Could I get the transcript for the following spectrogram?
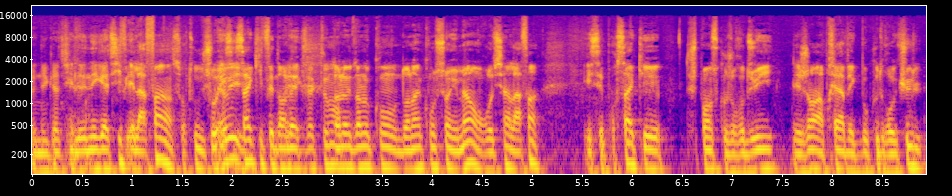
Le négatif. le négatif et la fin surtout. Eh c'est ça qui fait dans, les, dans, le, dans l'inconscient humain, on retient la fin. Et c'est pour ça que je pense qu'aujourd'hui, les gens, après, avec beaucoup de recul,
